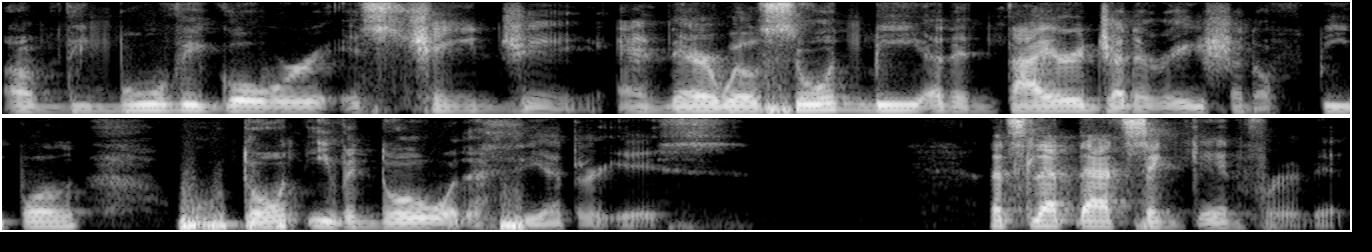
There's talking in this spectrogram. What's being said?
of the moviegoer is changing, and there will soon be an entire generation of people who don't even know what a theater is. Let's let that sink in for a bit.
